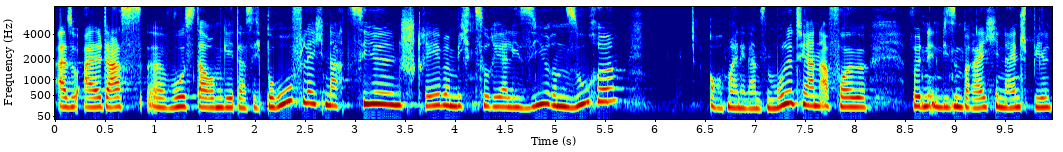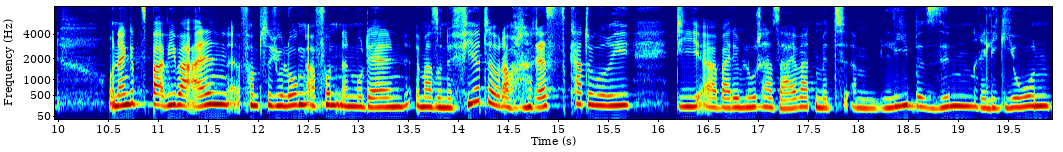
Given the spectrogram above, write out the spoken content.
Also all das, äh, wo es darum geht, dass ich beruflich nach Zielen strebe, mich zu realisieren suche. Auch meine ganzen monetären Erfolge würden in diesen Bereich hineinspielen. Und dann gibt es wie bei allen vom Psychologen erfundenen Modellen immer so eine vierte oder auch eine Restkategorie, die äh, bei dem Lothar Seiwert mit ähm, Liebe, Sinn, Religion,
